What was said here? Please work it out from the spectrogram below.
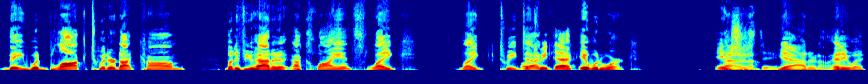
They would block Twitter.com, but if you had a, a client like like TweetDeck, Oh, TweetDeck? it would work. I. Interesting. Yeah, I don't know. Anyway,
